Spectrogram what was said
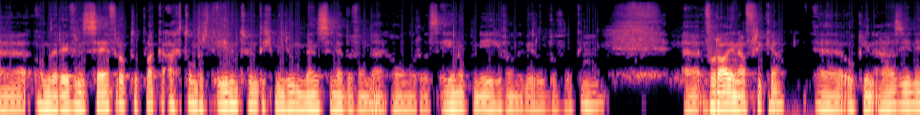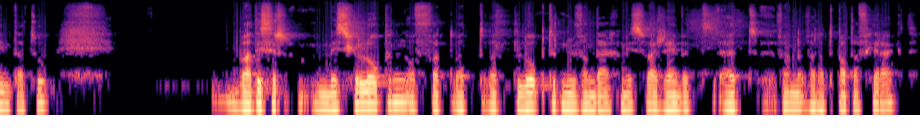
Uh, om daar even een cijfer op te plakken, 821 miljoen mensen hebben vandaag honger. Dat is 1 op 9 van de wereldbevolking. Uh, vooral in Afrika, uh, ook in Azië neemt dat toe. Wat is er misgelopen of wat, wat, wat loopt er nu vandaag mis? Waar zijn we het uit, van, van het pad afgeraakt?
